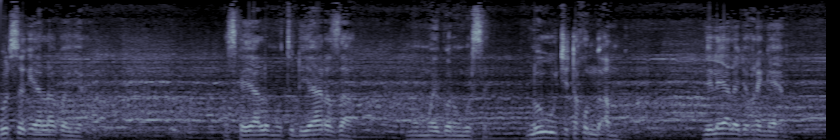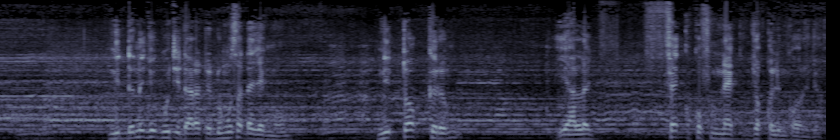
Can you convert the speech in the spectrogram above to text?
wërsëg yàlla koy joxe parce que yàlla moo tudd yaa razaq moom mooy borom wërsëg loo wuti taxul nga am ko li la yàlla jox rek ngay am nit dana jóg wuti dara te du mus a dajeeg moom nit toog këram yàlla fekk ko fu mu nekk jox ko lim ko war a jox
